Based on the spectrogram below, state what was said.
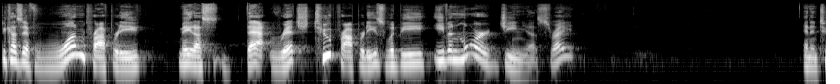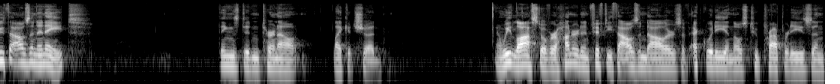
Because if one property made us that rich, two properties would be even more genius, right? And in 2008, things didn't turn out like it should. And we lost over $150,000 of equity in those two properties. And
